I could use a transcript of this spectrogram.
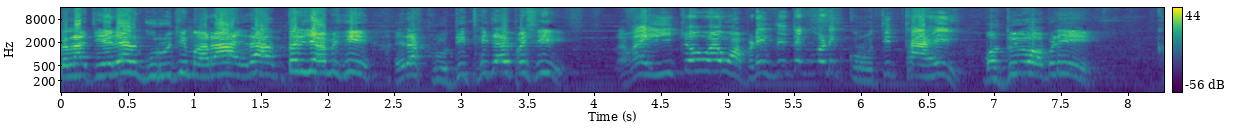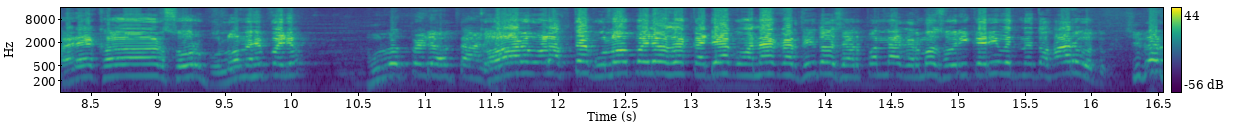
પેલા જે ગુરુજી મારા એરા અંતર્યામી. એરા ક્રોધિત થઈ જાય પછી. હવે ઈ જો હવે આપણી રીતે વળી ક્રોધિત થાય બધું આપણી ખરેખર સોર ભૂલો નહીં પડ્યો? ભૂલો જ પડ્યો હતા ઘર ઓળખતે ભૂલો પડ્યો છે કદાચ ઓના કરથી તો સરપંચના ઘરમાં ચોરી કરી હોત ને તો સારું હતું. શિખર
